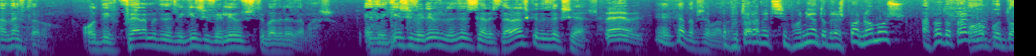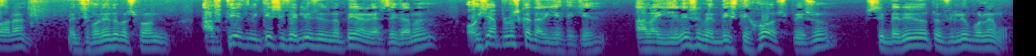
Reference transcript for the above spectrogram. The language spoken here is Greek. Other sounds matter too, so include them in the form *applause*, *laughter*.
Αλλά πετύχαμε και ένα δεύτερο. Ότι φέραμε την εθνική συμφιλίωση στην πατρίδα μας. Εθνική συμφιλίωση μεταξύ της αριστεράς και της δεξιάς. Βέβαια. Ε, κατά ψέματα. Όπου τώρα με τη συμφωνία των Πρεσπών όμως αυτό το πράγμα. Όπου τώρα με τη συμφωνία των Πρεσπών αυτή η εθνική συμφιλίωση την οποία εργαστήκαμε όχι απλώς καταργήθηκε, αλλά γυρίσαμε δυστυχώς πίσω στην περίοδο του εμφυλίου πολέμου.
